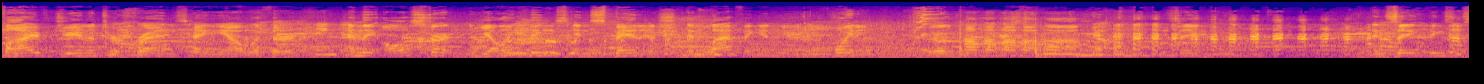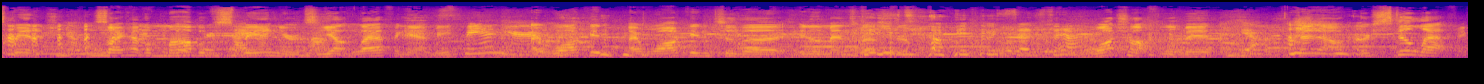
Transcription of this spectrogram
five janitor friends hanging out with her, and they all start yelling things in Spanish and laughing at me and pointing. They're like ha ha ha ha ha, saying, and saying things in Spanish. So I have a mob of Spaniards yell, laughing at me. Spaniard. I walk in. I walk into the into the men's restroom. Tell me who says that. Wash off a little bit. Yeah. Head out. They're still laughing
